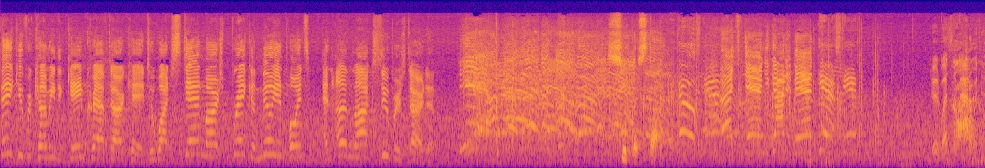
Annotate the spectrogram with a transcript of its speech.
Thank you for coming to Gamecraft Arcade to watch Stan Marsh break a million points and unlock superstardom. Superstar. Alright, Stan, you got it, man. Yeah, Stan. Dude, what's the matter with him?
